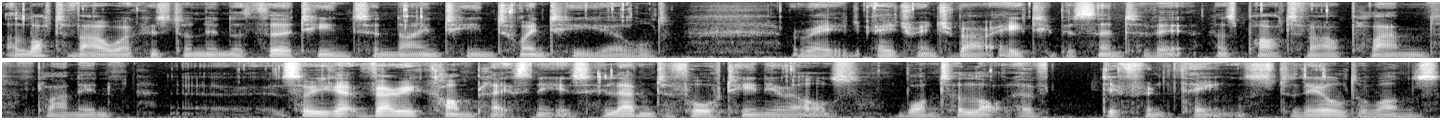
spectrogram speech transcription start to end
A lot of our work is done in the 13 to 19, 20 year old age range, about 80% of it as part of our plan planning. Uh, so you get very complex needs. 11 to 14 year olds want a lot of different things to the older ones.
